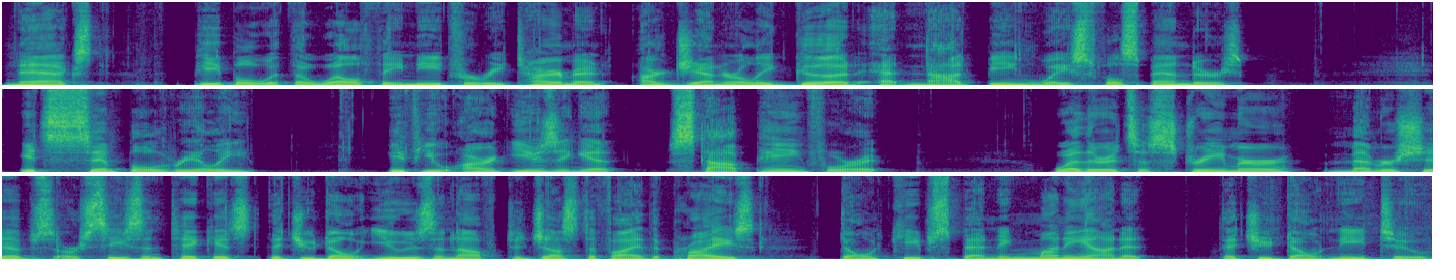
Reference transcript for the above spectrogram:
Next, people with the wealth they need for retirement are generally good at not being wasteful spenders. It's simple, really. If you aren't using it, stop paying for it. Whether it's a streamer, memberships, or season tickets that you don't use enough to justify the price, don't keep spending money on it that you don't need to.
